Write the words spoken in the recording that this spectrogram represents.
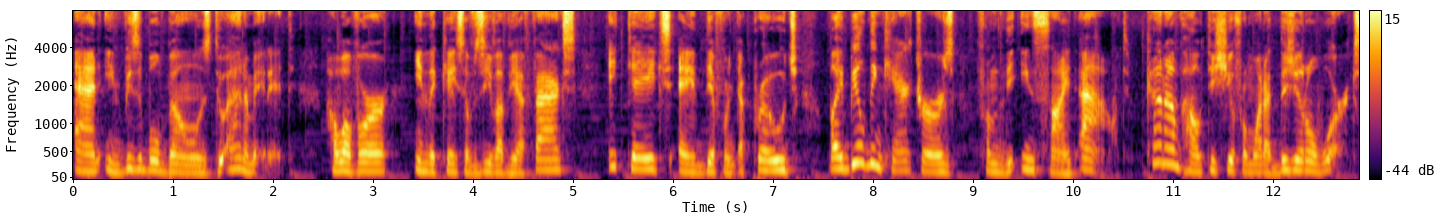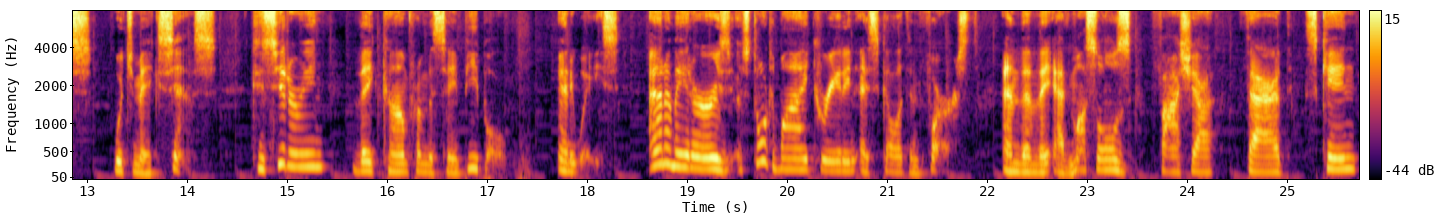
and invisible bones to animate it. However, in the case of Ziva VFX, it takes a different approach by building characters from the inside out, kind of how Tissue from Weta Digital works, which makes sense, considering they come from the same people. Anyways, animators start by creating a skeleton first, and then they add muscles, fascia, fat, skin,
